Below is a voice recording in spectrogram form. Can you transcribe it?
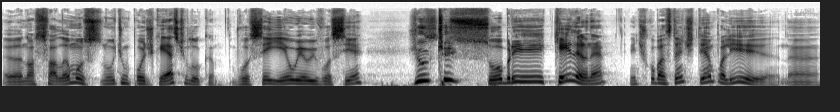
ah, nós falamos no último podcast, Luca, você e eu, eu e você, sobre Kehler, né? A gente ficou bastante tempo ali, na-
